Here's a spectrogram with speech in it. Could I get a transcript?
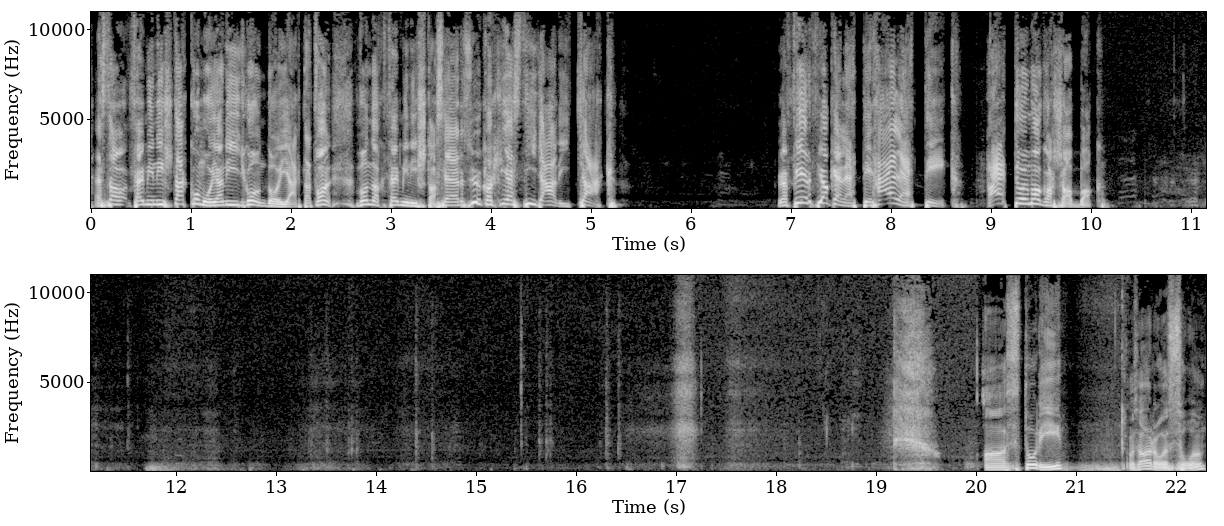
ezt a feministák komolyan így gondolják. Tehát van, vannak feminista szerzők, akik ezt így állítják. A férfiak elették, hát elették. Hát ettől magasabbak. A sztori az arról szól,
